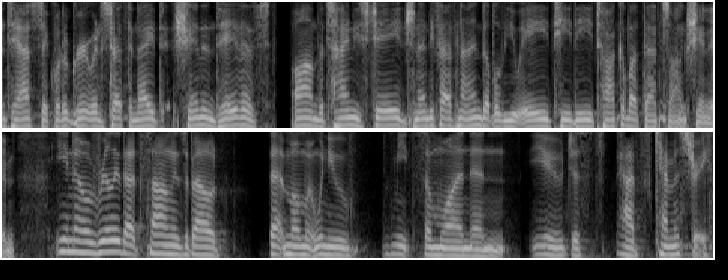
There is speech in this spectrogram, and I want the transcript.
Fantastic. What a great way to start the night. Shannon Davis on the tiny stage, 95.9 WATD. Talk about that song, Shannon. You know, really, that song is about that moment when you meet someone and you just have chemistry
